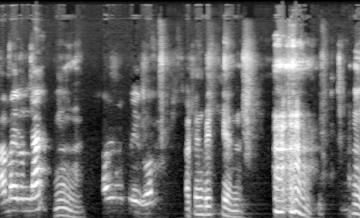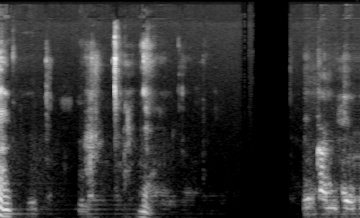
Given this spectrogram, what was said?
Ah, mayroon na? Mm. Ano yung flavor? Asin bitchin. mm. Yung kambing.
